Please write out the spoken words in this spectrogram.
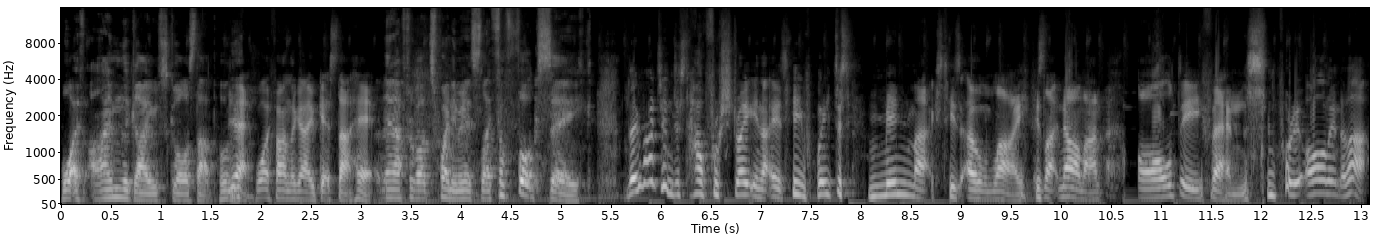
what if I'm the guy who scores that punch? Yeah, what if I'm the guy who gets that hit? And then after about 20 minutes, like, for fuck's sake. Imagine just how frustrating that is. He, he just min maxed his own life. He's like, no, man, all defense, and put it all into that.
